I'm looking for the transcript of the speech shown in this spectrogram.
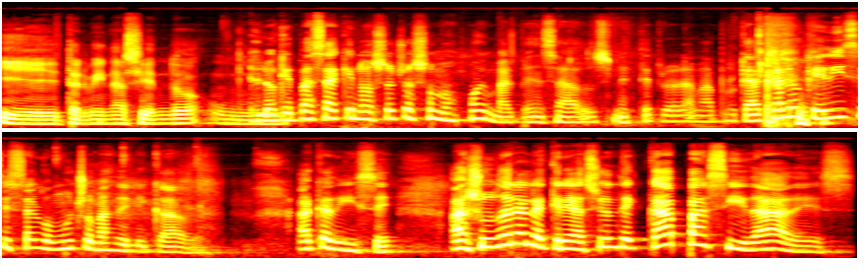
y termina siendo un... Lo que pasa es que nosotros somos muy mal pensados en este programa, porque acá lo que dice es algo mucho más delicado. Acá dice, ayudar a la creación de capacidades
